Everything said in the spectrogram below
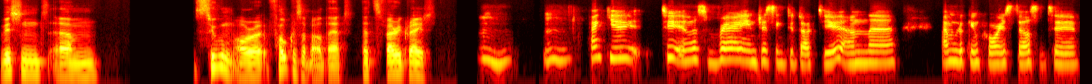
visioned um, zoom or focus about that that's very great mm-hmm. Mm-hmm. thank you too it was very interesting to talk to you and uh, i'm looking forward to also to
